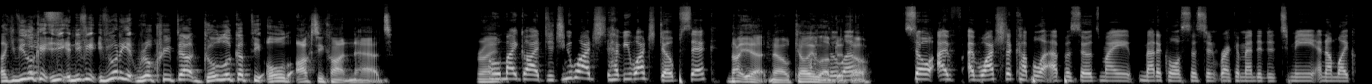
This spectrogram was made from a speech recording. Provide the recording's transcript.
Like if you look at and if you, if you want to get real creeped out go look up the old OxyContin ads Oh right Oh my God. Did you watch? Have you watched Dopesick? not yet no Kelly loved it though so I've I've watched a couple of episodes. My medical assistant recommended it to me, and I'm like,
